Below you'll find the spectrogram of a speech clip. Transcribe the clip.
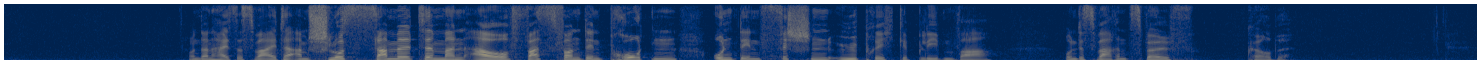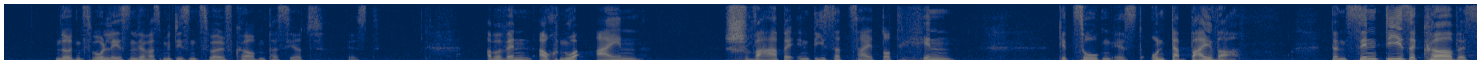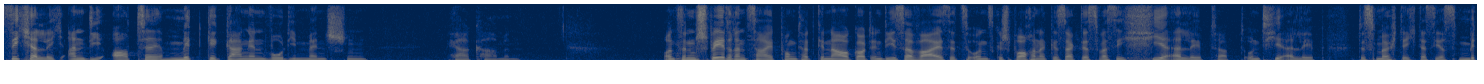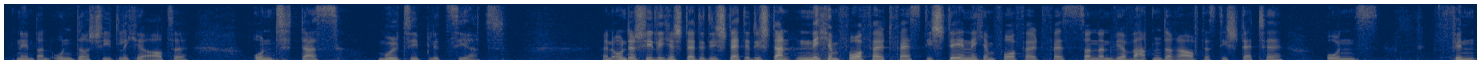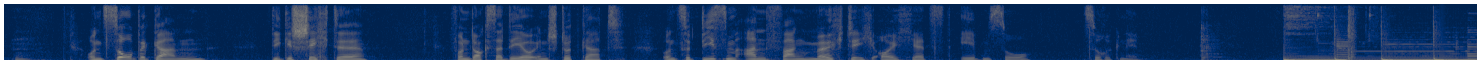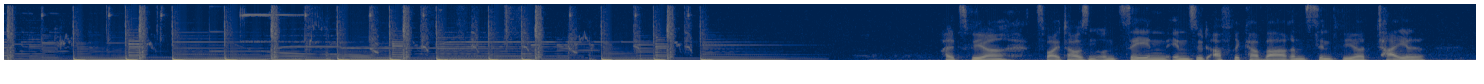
Und dann heißt es weiter, am Schluss sammelte man auf, was von den Broten und den Fischen übrig geblieben war. Und es waren zwölf Körbe. Nirgendwo lesen wir, was mit diesen zwölf Körben passiert ist. Aber wenn auch nur ein Schwabe in dieser Zeit dorthin gezogen ist und dabei war, dann sind diese Körbe sicherlich an die Orte mitgegangen, wo die Menschen herkamen. Und zu einem späteren Zeitpunkt hat genau Gott in dieser Weise zu uns gesprochen und gesagt, das, was ihr hier erlebt habt und hier erlebt, das möchte ich, dass ihr es mitnehmt an unterschiedliche Orte und das multipliziert. An unterschiedliche Städte. Die Städte, die standen nicht im Vorfeld fest, die stehen nicht im Vorfeld fest, sondern wir warten darauf, dass die Städte uns finden. Und so begann die Geschichte von Doxadeo in Stuttgart. Und zu diesem Anfang möchte ich euch jetzt ebenso zurücknehmen. Als wir 2010 in Südafrika waren, sind wir Teil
